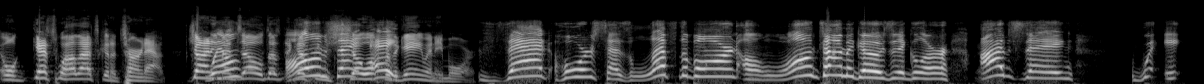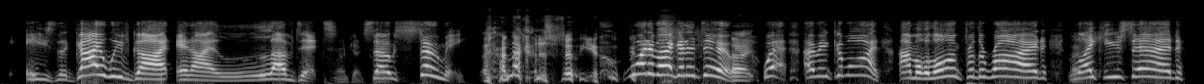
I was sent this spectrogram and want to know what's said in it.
Well, guess how that's going to turn out? Johnny well, Manziel doesn't, doesn't saying, show up hey, for the game anymore. That horse has left the barn a long time ago, Ziegler. I'm saying it, he's the guy we've got, and I loved it. Okay, so great. sue me. I'm not going to sue you. what am I going to do? Right. Well, I mean, come on. I'm along for the ride. Right. Like you said,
